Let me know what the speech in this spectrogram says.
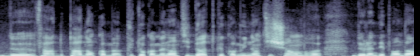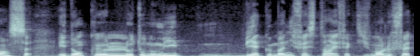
de, pardon, comme, plutôt comme un antidote que comme une antichambre de l'indépendance. Et donc euh, l'autonomie, bien que manifestant effectivement le fait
